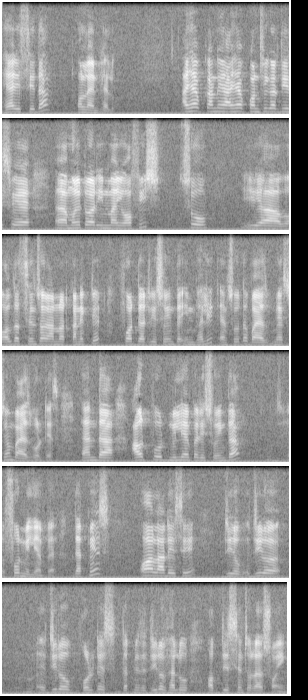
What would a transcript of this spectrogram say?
here is see the online value I have I have configured this uh, uh, monitor in my office. So all the sensors are not connected. For that is showing the invalid and show the bias maximum bias voltage. And the output milliampere is showing the 4 milliampere. That means all is 0 0 zero voltage that means the zero value of this sensor are showing.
